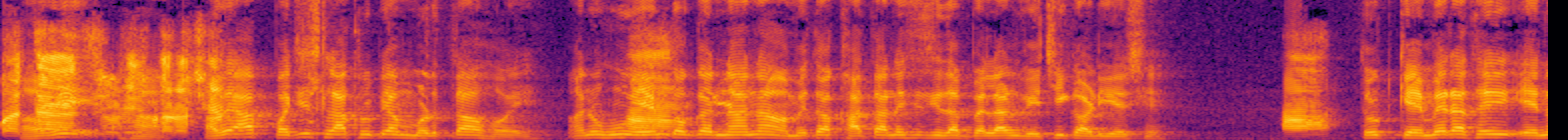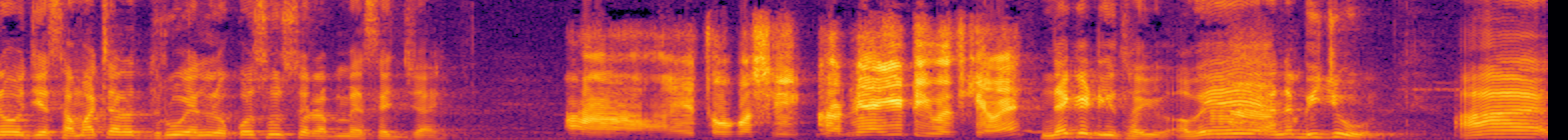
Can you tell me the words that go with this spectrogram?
હવે હવે આ પચીસ લાખ રૂપિયા મળતા હોય અને હું એમ કહું કે ના ના અમે તો ખાતા નથી સીધા પહેલાં વેચી કાઢીએ છીએ. તો કેમેરા થઈ એનો જે સમાચાર થ્રુ એ લોકો શું મેસેજ જાય? એ તો પછી નેગેટિવ જ કહેવાય. નેગેટિવ થયું. હવે અને બીજું આ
